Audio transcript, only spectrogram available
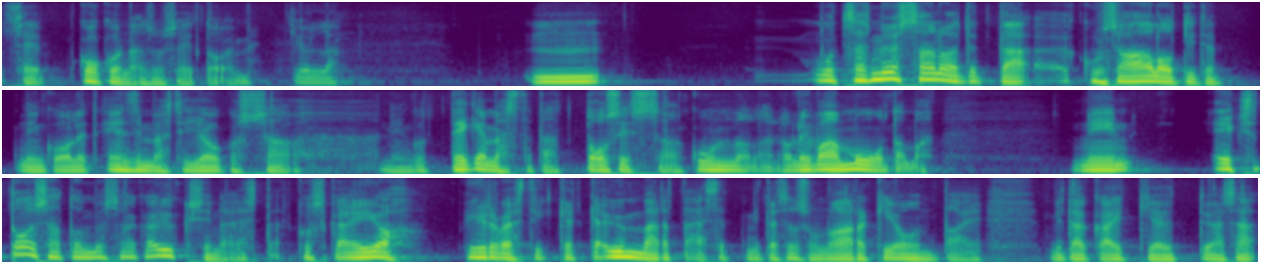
se kokonaisuus ei toimi. Kyllä. Mm, mutta sä myös sanoit, että kun sä aloitit, että niin olit ensimmäistä joukossa niin tekemässä tätä tosissaan kunnolla, niin oli vain muutama, niin eikö se toisaalta ole myös aika yksinäistä, koska ei ole hirveästi ketkä ymmärtäisi, että mitä se sun arki on tai mitä kaikkia juttuja sä,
